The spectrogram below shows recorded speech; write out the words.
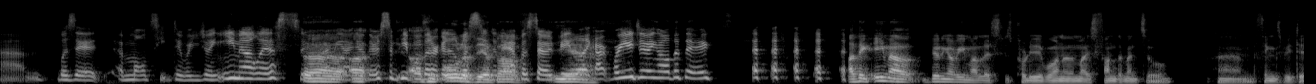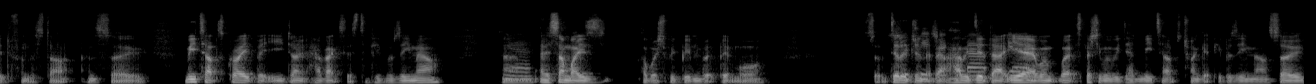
Um, was it a multi did, were you doing email lists? Uh, I, mean, I know uh, there's some people that are going to listen the to the episode be yeah. like were you doing all the things? I think email building our email list was probably one of the most fundamental um, things we did from the start. And so meetup's great but you don't have access to people's email. Um, yeah. and in some ways i wish we'd been a bit more sort of diligent about how about, we did that yeah, yeah when, especially when we had meetups try and get people's email so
